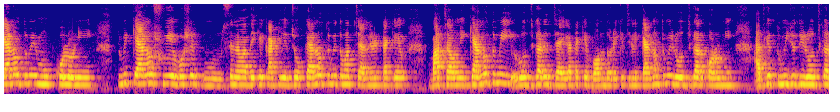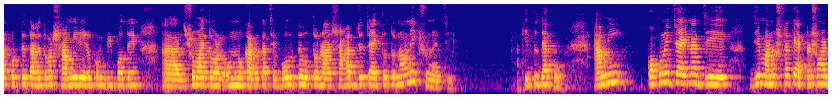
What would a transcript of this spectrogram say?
কেন তুমি মুখ খোলনি? তুমি কেন শুয়ে বসে সিনেমা দেখে কাটিয়েছো? কেন তুমি তোমার চ্যানেলটাকে বাঁচাওনি? কেন তুমি রোজগারের জায়গাটাকে বন্ধ রেখেছিলে? কেন তুমি রোজগার করনি? আজকে তুমি যদি রোজগার করতে, তাহলে তোমার স্বামীর এরকম বিপদে সময় তোমার অন্য কারোর কাছে বলতে হতো না, সাহায্য চাইতে হতো না, অনেক শুনেছি। কিন্তু দেখো, আমি কখনোই চাই না যে যে মানুষটাকে একটা সময়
